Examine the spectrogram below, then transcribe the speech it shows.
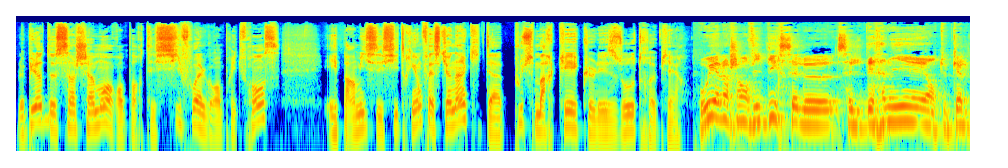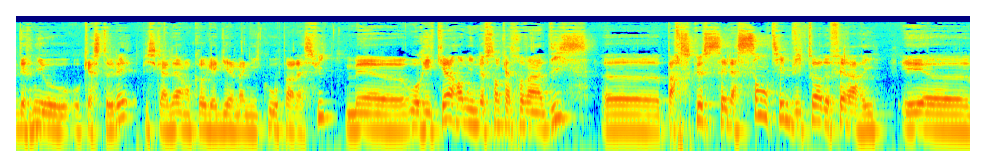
Le pilote de Saint-Chamond a remporté six fois le Grand Prix de France. Et parmi ces six triomphes, est-ce qu'il y en a un qui t'a plus marqué que les autres, Pierre? Oui, alors j'ai envie de dire c'est le c'est le dernier, en tout cas le dernier au, Castellet, puisqu'Alain a encore gagné à Manicourt par la suite, mais euh, au Ricard en 1990, euh, parce que c'est la centième victoire de Ferrari. Et euh,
